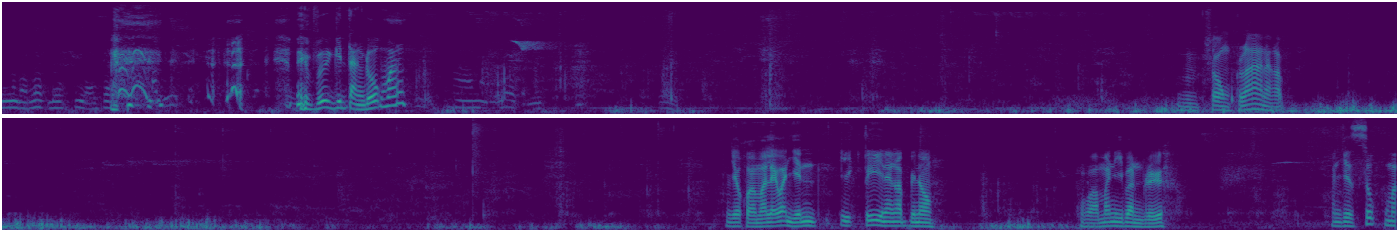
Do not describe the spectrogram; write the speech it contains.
นี่มันได้เลิกดูเสียใช่ไอ้ฟื้นกินต่างโดกมั้งอ่ามันได้เลิกมันอืมส่งปลานะครับ เดี๋ยวคอยมาเลยวันเย็นอีกตีนะครับพี่น้องว่ามันอีบันหรือ มันจะสุกไหม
